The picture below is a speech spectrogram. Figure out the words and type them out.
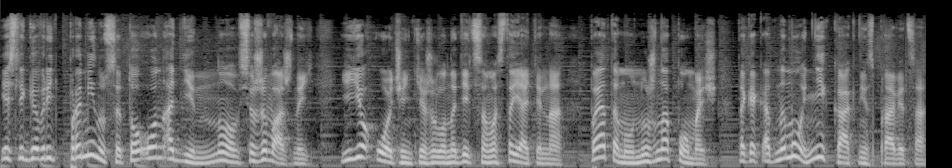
Если говорить про минусы, то он один, но все же важный. Ее очень тяжело надеть самостоятельно, поэтому нужна помощь, так как одному никак не справиться.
